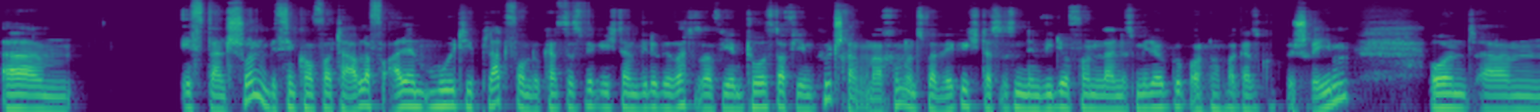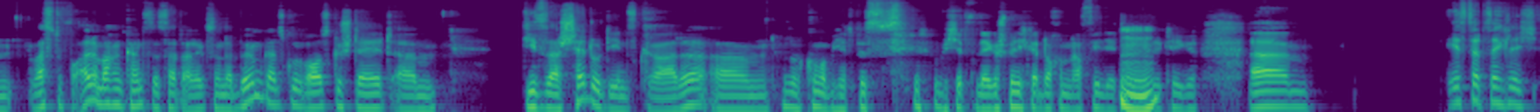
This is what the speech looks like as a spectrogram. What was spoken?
ähm, ist dann schon ein bisschen komfortabler, vor allem Multiplattform. Du kannst das wirklich dann, wie du gesagt hast, auf jedem Toast, auf jedem Kühlschrank machen. Und zwar wirklich, das ist in dem Video von Linus Media Group auch nochmal ganz gut beschrieben. Und ähm, was du vor allem machen kannst, das hat Alexander Böhm ganz gut rausgestellt, ähm, dieser Shadow-Dienst gerade, ähm, ich muss mal gucken, ob ich jetzt bis, ob ich jetzt in der Geschwindigkeit noch einen affiliate Mhm. kriege, ähm, ist tatsächlich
